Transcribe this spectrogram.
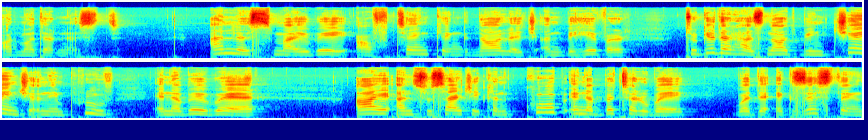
or modernist. Unless my way of thinking, knowledge, and behavior together has not been changed and improved in a way where I and society can cope in a better way with the existing,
